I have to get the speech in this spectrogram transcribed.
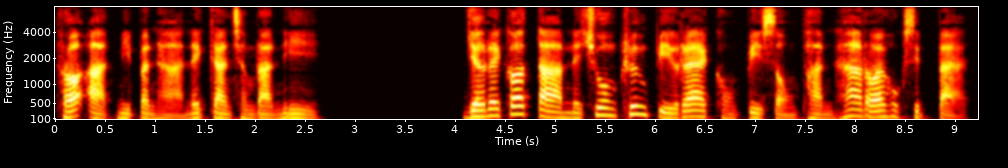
เพราะอาจมีปัญหาในการชำระหนี้อย่างไรก็ตามในช่วงครึ่งปีแรกของปี 2568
